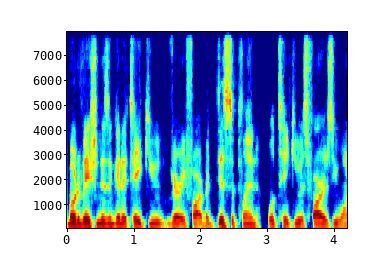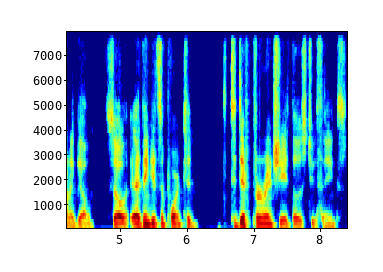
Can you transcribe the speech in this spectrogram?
motivation isn't going to take you very far, but discipline will take you as far as you want to go. So I think it's important to to differentiate those two things.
